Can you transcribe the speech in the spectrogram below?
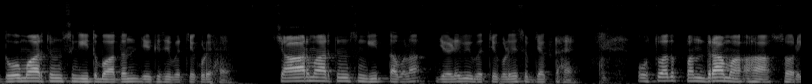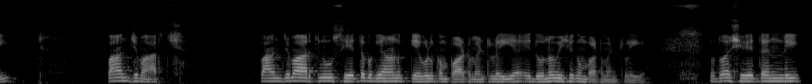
2 ਮਾਰਚ ਨੂੰ ਸੰਗੀਤ ਵਾਦਨ ਜੇ ਕਿਸੇ ਬੱਚੇ ਕੋਲ ਹੈ। 4 ਮਾਰਚ ਨੂੰ ਸੰਗੀਤ ਤਬਲਾ ਜਿਹੜੇ ਵੀ ਬੱਚੇ ਕੋਲੇ ਸਬਜੈਕਟ ਹੈ। ਉਸ ਤੋਂ ਬਾਅਦ 15 ਮਾ ਹਾਂ ਸੋਰੀ ਪੰਜ ਮਾਰਚ। ਪੰਜ ਮਾਰਚ ਨੂੰ ਸਿਹਤ ਵਿਗਿਆਨ ਕੇਵਲ ਕੰਪਾਰਟਮੈਂਟ ਲਈ ਹੈ, ਇਹ ਦੋਨੋਂ ਵਿਸ਼ੇ ਕੰਪਾਰਟਮੈਂਟ ਲਈ ਹੈ। ਉਸ ਤੋਂ ਬਾਅਦ ਛੇ ਤਿੰਨ ਲਈ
